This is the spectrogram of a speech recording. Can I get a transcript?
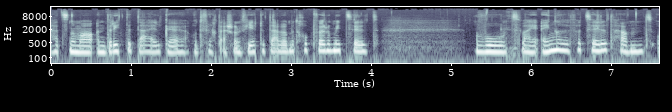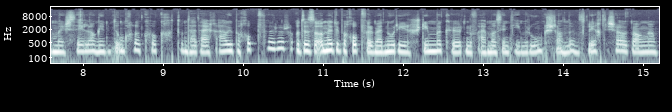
hat es nochmal einen dritten Teil gegeben, oder vielleicht auch schon einen vierten Teil, wenn man die Kopfhörer mitzählt, wo zwei Engel erzählt haben und man ist sehr lange im Dunkeln geguckt und hat eigentlich auch über Kopfhörer, oder so, nicht über Kopfhörer, man hat nur ihre Stimme gehört und auf einmal sind die im Raum gestanden und das Licht ist angegangen.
